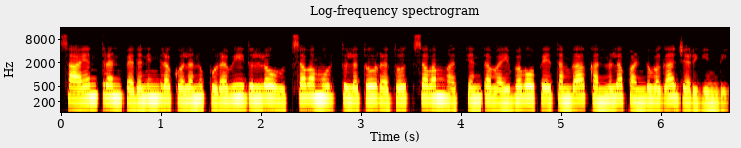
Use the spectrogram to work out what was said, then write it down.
సాయంత్రం పెదనింద్రకొలను పురవీధుల్లో ఉత్సవమూర్తులతో రథోత్సవం అత్యంత వైభవోపేతంగా కన్నుల పండువగా జరిగింది.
